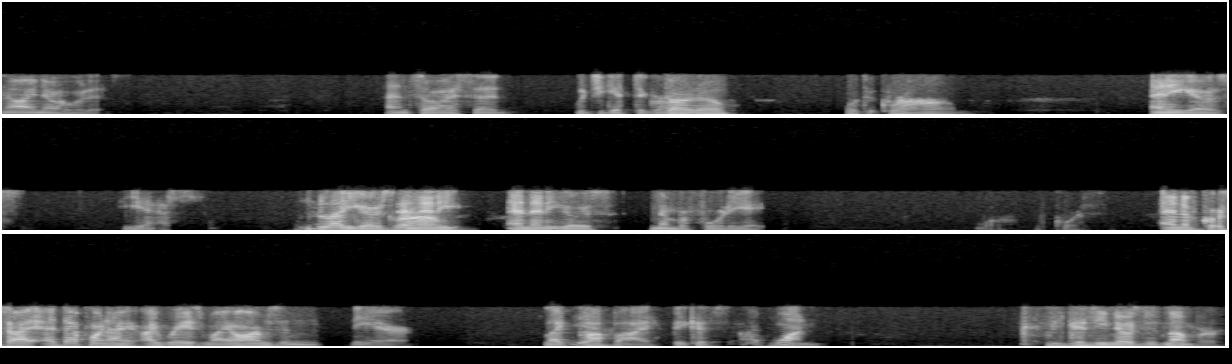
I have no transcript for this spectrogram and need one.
Now I know who it is. And so I said, Would you get DeGrom? d'Arnaud. Or DeGrom. And he goes, Yes. He likes he goes, DeGrom. and then he and then he goes number forty-eight. Well, of course. And of course, I at that point I, I raised my arms in the air, like Yeah. Popeye, because I've won. because he knows his number.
